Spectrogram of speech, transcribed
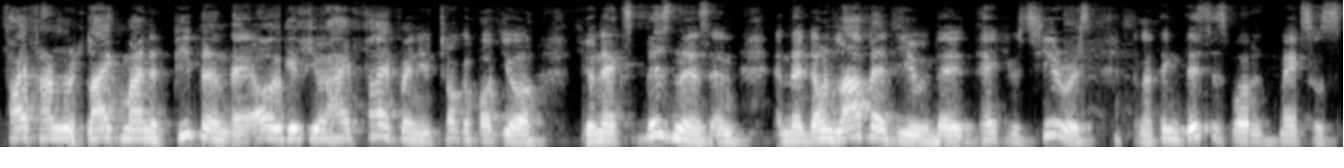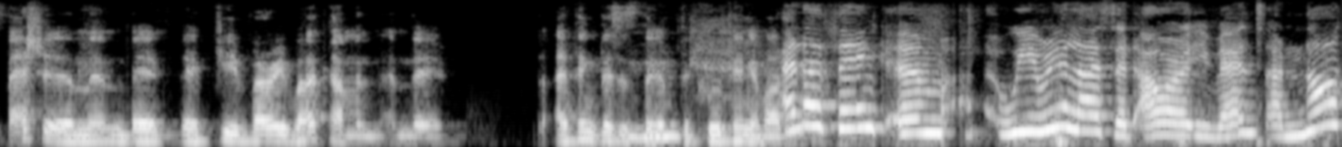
500 like-minded people and they all give you a high five when you talk about your your next business and and they don't laugh at you. They take you serious. And i think this is what it makes you special and, and they, they feel very welcome and, and they I think this is the, Mhm. the cool thing about And it. I think um, we realize that our events are not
